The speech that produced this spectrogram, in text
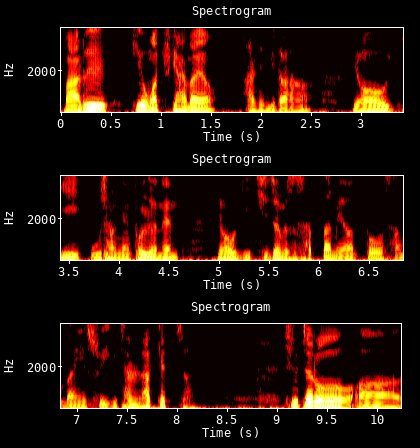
말을 끼워 맞추게 하나요? 아닙니다. 여기 우상향 돌려낸 여기 지점에서 샀다면 또 상당히 수익이 잘 났겠죠. 실제로 어,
